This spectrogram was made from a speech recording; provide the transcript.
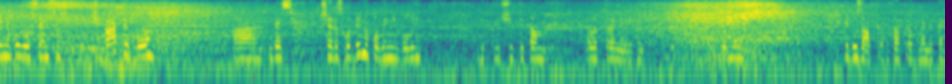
і не було сенсу чекати, бо десь через годину повинні були відключити там електроенергію. Тому піду завтра. бо Завтра в мене теж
